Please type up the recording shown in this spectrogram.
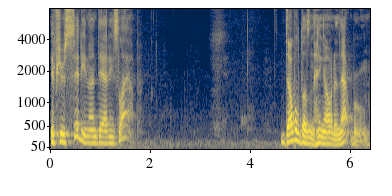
if you're sitting on daddy's lap. Devil doesn't hang out in that room.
